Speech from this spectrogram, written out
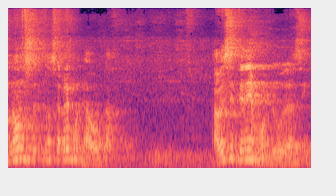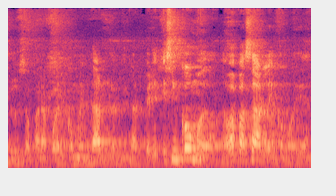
no, no cerremos la boca, a veces tenemos dudas incluso para poder comentar, predicar, pero es incómodo, nos va a pasar la incomodidad.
